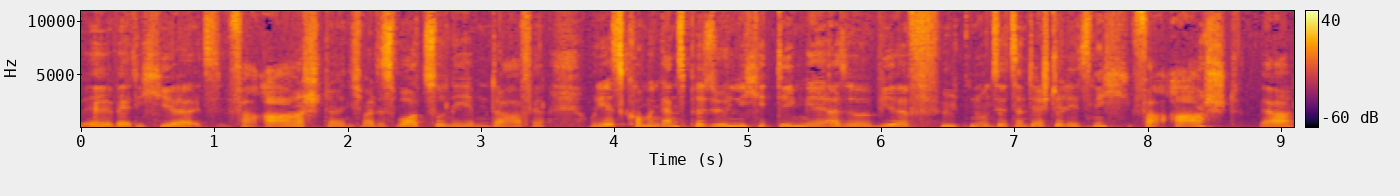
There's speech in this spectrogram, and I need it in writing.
äh, werde ich hier jetzt verarscht, wenn ich mal das Wort so nehmen darf. Ja. Und jetzt kommen ganz persönliche Dinge, also wir fühlten uns jetzt an der Stelle jetzt nicht verarscht, ja.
